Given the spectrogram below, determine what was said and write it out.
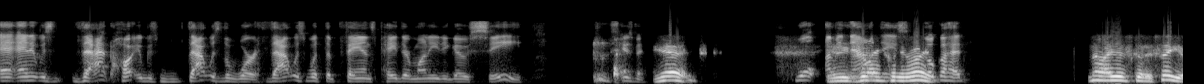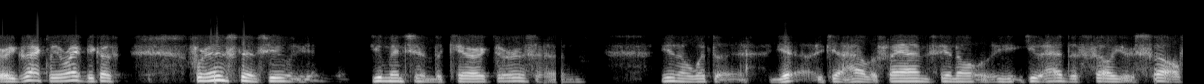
and, and, it was that hard. It was that was the worth. That was what the fans paid their money to go see. Excuse me. Yeah. Well, I mean, exactly nowadays. Right. Oh, go ahead. No, I just going to say you're exactly right because, for instance, you you mentioned the characters and you know what the yeah, how the fans you know you, you had to sell yourself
